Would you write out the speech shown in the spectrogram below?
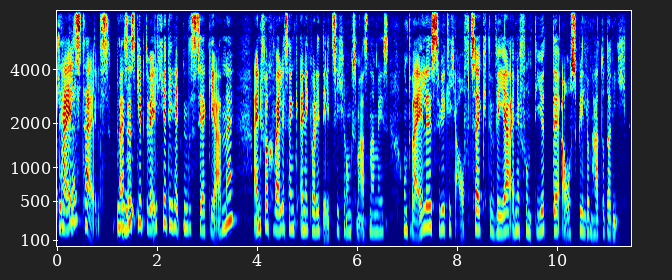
Teils, teils. Mhm. Also es gibt welche, die hätten das sehr gerne, einfach weil es ein, eine Qualitätssicherungsmaßnahme ist und weil es wirklich aufzeigt, wer eine fundierte Ausbildung hat oder nicht.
